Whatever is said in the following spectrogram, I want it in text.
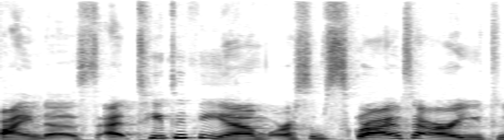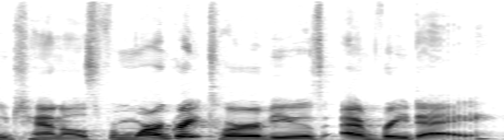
find us at TTPM or subscribe to our YouTube channels for more great toy reviews every day.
